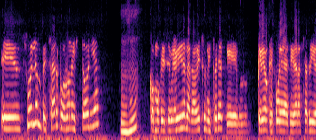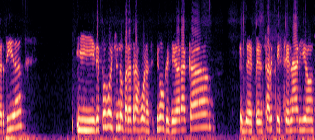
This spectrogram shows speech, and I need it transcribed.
eh, suelo empezar por una historia. Como que se me viene a la cabeza una historia que creo que puede llegar a ser divertida. Y después voy yendo para atrás. Bueno, si tengo que llegar acá, de pensar qué escenarios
